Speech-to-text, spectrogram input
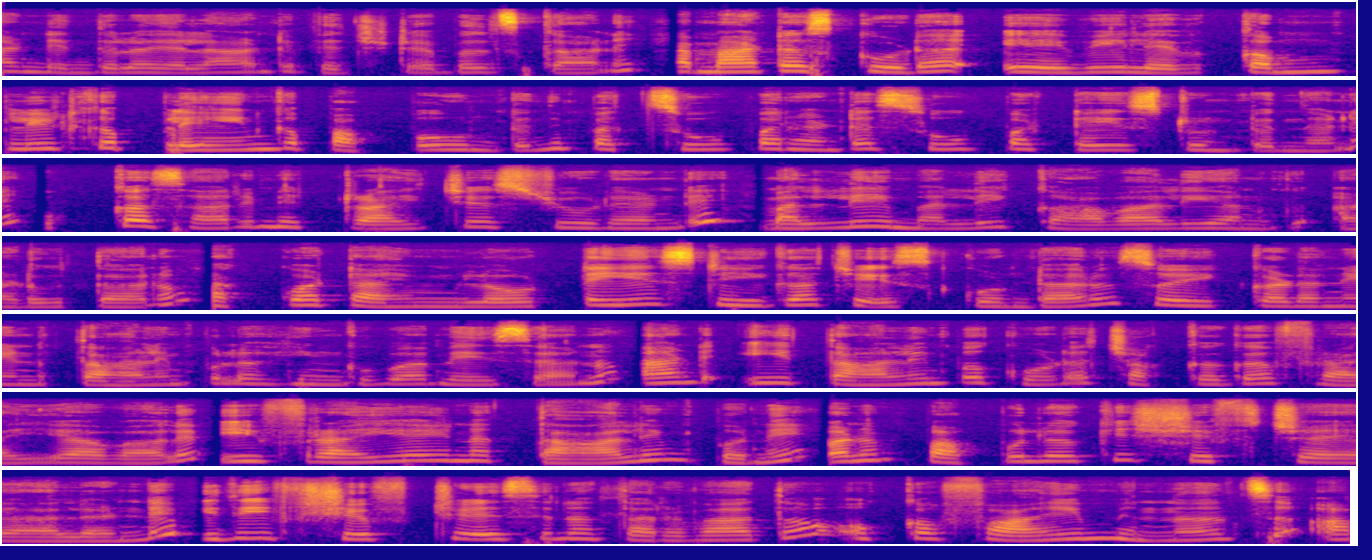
అండ్ ఇందులో ఎలాంటి వెజిటేబుల్స్ కానీ టమాటోస్ కూడా ఏవీ లేవు. కంప్లీట్గా ప్లెయిన్గా పప్పు ఉంటుంది. బట్ సూపర్ అంటే సూపర్ టేస్ట్ ఉంటుందని ఒక్కసారి మీరు ట్రై చేసి చూడండి. మళ్ళీ మళ్ళీ కావాలి అని అడుగుతారు. తక్కువ టైంలో టేస్టీగా చేసుకుంటారు. సో ఇక్కడ నేను తాలింపులో హింగువ వేశాను. అండ్ ఈ తాలింపు కూడా చక్కగా ఫ్రై అవ్వాలి. ఈ ఫ్రై అయిన తాలింపుని మనం పప్పులోకి షిఫ్ట్ చేయాలండి. ఇది షిఫ్ట్ చేసిన తర్వాత ఒక ఫైవ్ మినిట్స్ ఆ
